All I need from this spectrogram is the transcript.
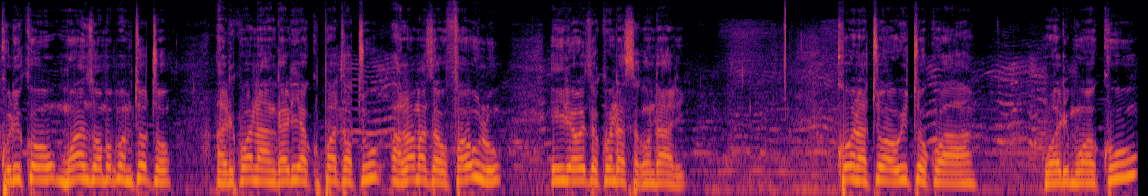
kuliko mwanzo ambapo mtoto alikuwa anaangalia kupata tu alama za ufaulu ili aweze kwenda sekondari. Kwa natoa wito kwa walimu wakuu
